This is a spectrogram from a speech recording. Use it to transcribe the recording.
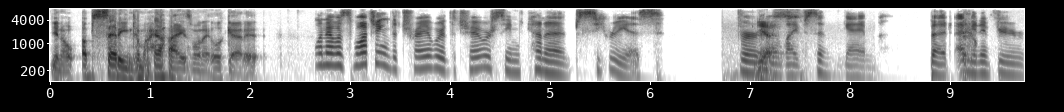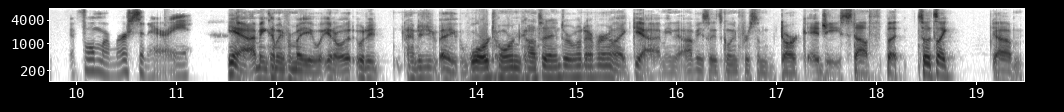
you know, upsetting to my eyes when I look at it. When I was watching the trailer, the trailer seemed kind of serious for Yes. a life sim game. But I mean, if you're a former mercenary, Yeah, I mean, coming from a, you know, what, what it, how did you, a war torn continent or whatever? Like, yeah, I mean, obviously it's going for some dark, edgy stuff, but so it's like, um,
